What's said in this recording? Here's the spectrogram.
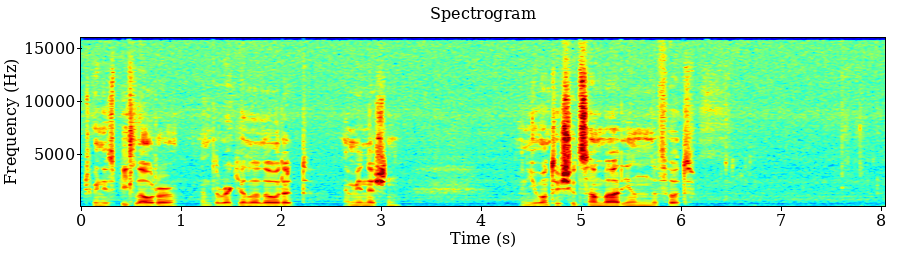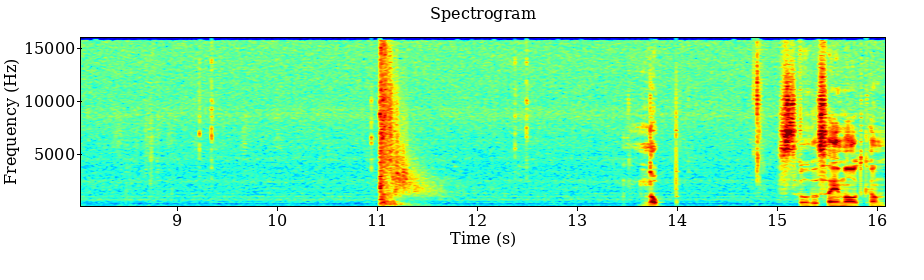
between the speed loader and the regular loaded ammunition when you want to shoot somebody in the foot. Nope. Still the same outcome.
